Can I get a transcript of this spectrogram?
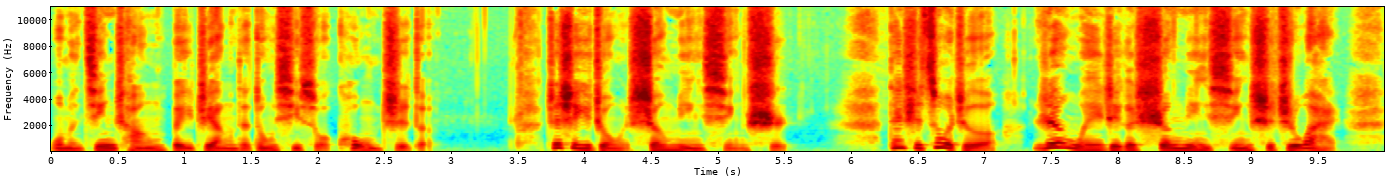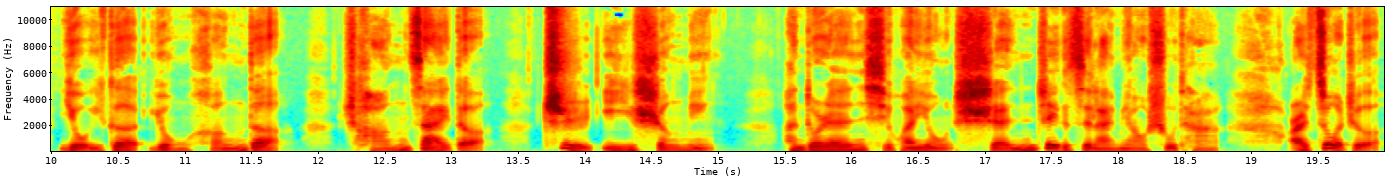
我们经常被这样的东西所控制的，这是一种生命形式。但是作者认为，这个生命形式之外，有一个永恒的、常在的至一生命。很多人喜欢用“神”这个字来描述它，而作者。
